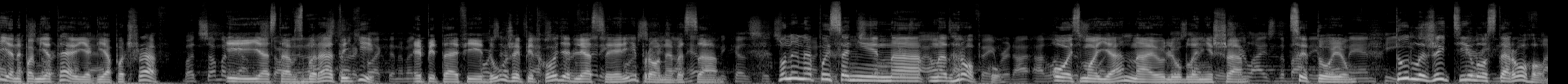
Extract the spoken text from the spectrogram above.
Я не пам'ятаю, як я почав. І я став збирати їх. Епітафії дуже підходять для серії про небеса. Вони написані на надгробку. Ось моя найулюбленіша. Цитую: тут лежить тіло старого,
